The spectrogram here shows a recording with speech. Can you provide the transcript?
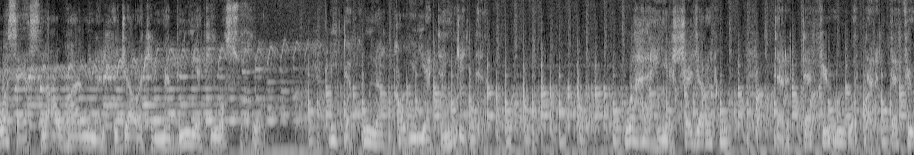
وسيصنعها من الحجارة المبنية والصخور لتكون قوية جدا. وها هي الشجرة؟ ترتفع وترتفع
